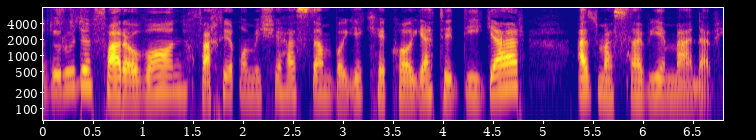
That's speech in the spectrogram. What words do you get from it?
درود فراوان فخری قمیشی هستم با یک حکایت دیگر از مصنوی معنوی.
